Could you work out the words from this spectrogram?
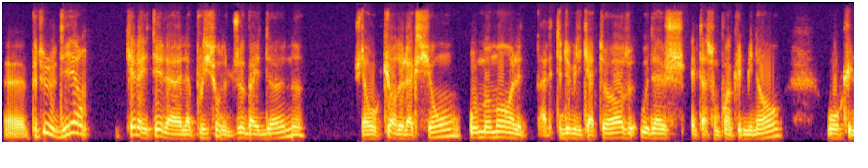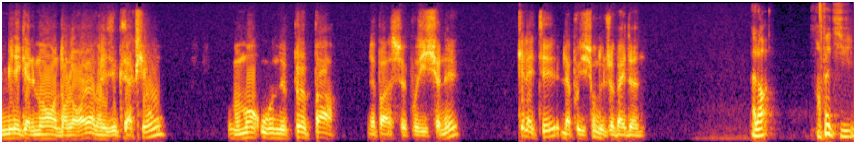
Peux-tu nous dire quelle a été la, position de Joe Biden au cœur de l'action, au moment, à l'été 2014, où Daesh est à son point culminant, où on culmine également dans l'horreur, dans les exactions, au moment où on ne peut pas ne pas se positionner, quelle a été la position de Joe Biden? Alors, en fait, il,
